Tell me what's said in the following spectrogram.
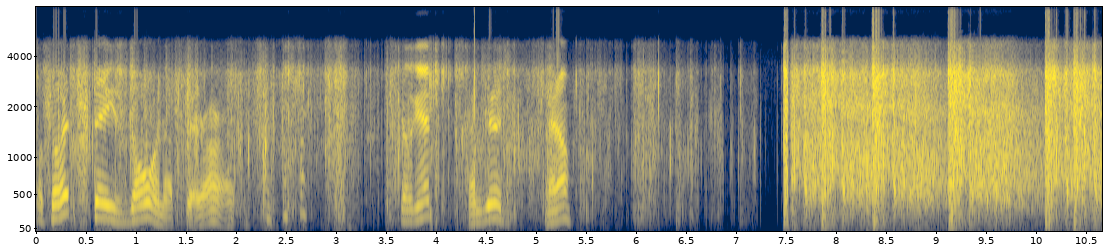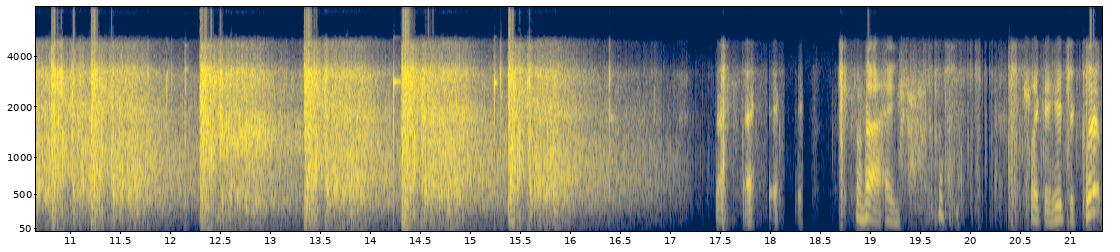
Well, so it stays going up there. All right. Feel good? I'm good. I know. nice. It's like I hit your clip.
